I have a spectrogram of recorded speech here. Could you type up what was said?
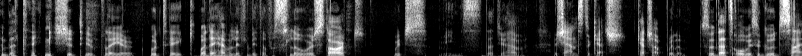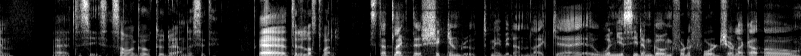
that the initiative player would take when they have a little bit of a slower start, which means that you have a chance to catch catch up with them. So that's always a good sign uh, to see someone go to the Undercity, uh, to the Lost Well. Is that like the chicken route? Maybe then, like uh, when you see them going for the forge, you're like, uh oh.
